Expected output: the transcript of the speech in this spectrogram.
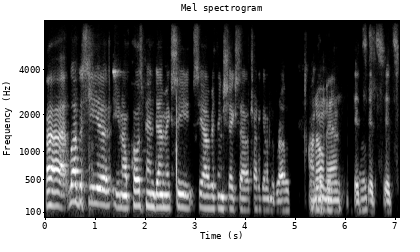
Uh, love to see you. You know, post pandemic, see see how everything shakes out. Try to get on the road. I know, man. It's it's it's.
